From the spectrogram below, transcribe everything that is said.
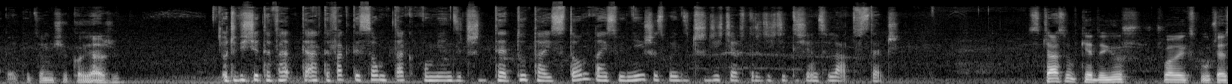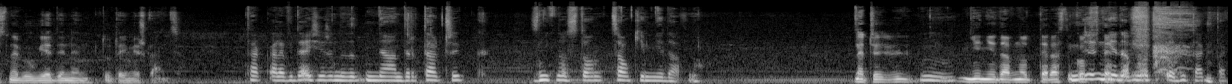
czekaj, to co mi się kojarzy. Oczywiście te, te artefakty są tak pomiędzy, te tutaj stąd, najsłynniejsze jest pomiędzy 30 a 40 tysięcy lat wstecz. Z czasów, kiedy już człowiek współczesny był jedynym tutaj mieszkańcem. tak, ale wydaje się, że ne- Neandertalczyk zniknął stąd całkiem niedawno. Znaczy, nie niedawno teraz, tylko wtedy. Niedawno wtedy, tak, tak,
